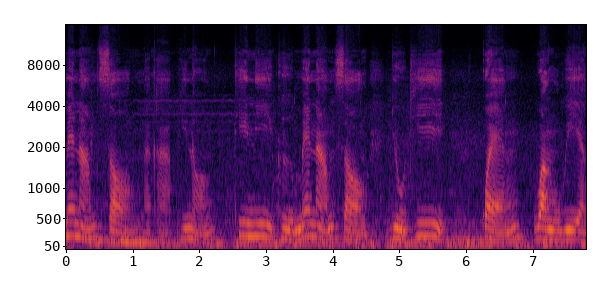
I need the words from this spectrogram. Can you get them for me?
แม่น้ำสองนะคะ พี่น้องที่นี่คือแม่น้ำสองอยู่ที่ แขวงวังเวียง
